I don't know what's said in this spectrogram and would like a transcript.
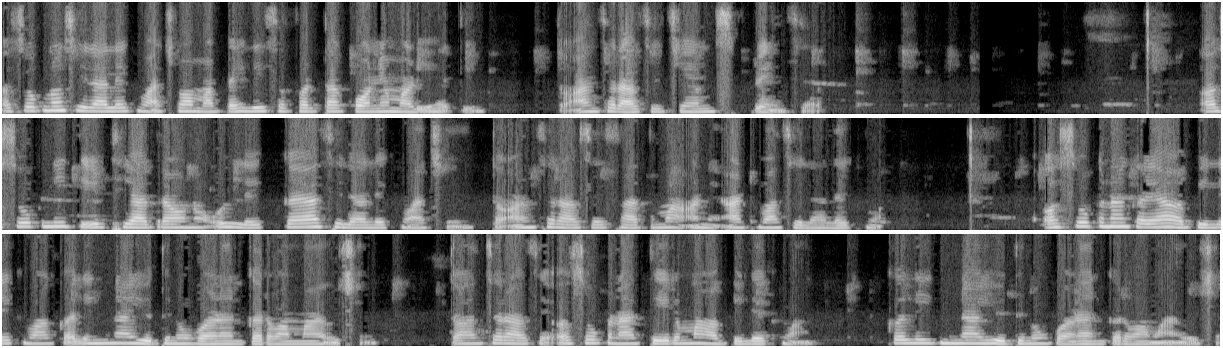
અશોકનો શિલાલેખ વાંચવામાં પહેલી સફળતા કોને મળી હતી? તો આન્સર આવશે જેમ્સ પ્રિન્સેપ અશોકની તીર્થયાત્રાઓનો ઉલ્લેખ કયા શિલાલેખમાં છે? તો આન્સર આવશે સાતમા અને આઠમા શિલાલેખમાં અશોકના કયા અભિલેખમાં કલિંગના યુદ્ધનું વર્ણન કરવામાં આવ્યું છે? તો આન્સર આવશે અશોકના તેરમા અભિલેખમાં. કલિંગના યુદ્ધનું વર્ણન કરવામાં આવ્યું છે.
